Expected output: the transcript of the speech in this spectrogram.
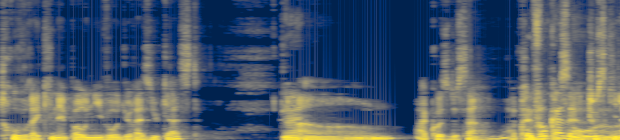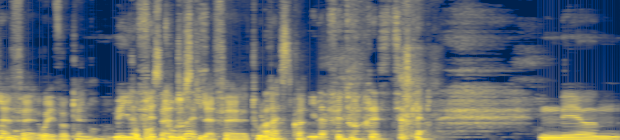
trouverait qu'il n'est pas au niveau du reste du cast. Ouais. Euh, à cause de ça. Après, faut penser à tout ce qu'il hein, a fait. Oui, vocalement. Mais il faut a fait penser tout à tout le ce qu'il a fait, tout le reste, quoi. Il a fait tout le reste, c'est clair. Mais... Euh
